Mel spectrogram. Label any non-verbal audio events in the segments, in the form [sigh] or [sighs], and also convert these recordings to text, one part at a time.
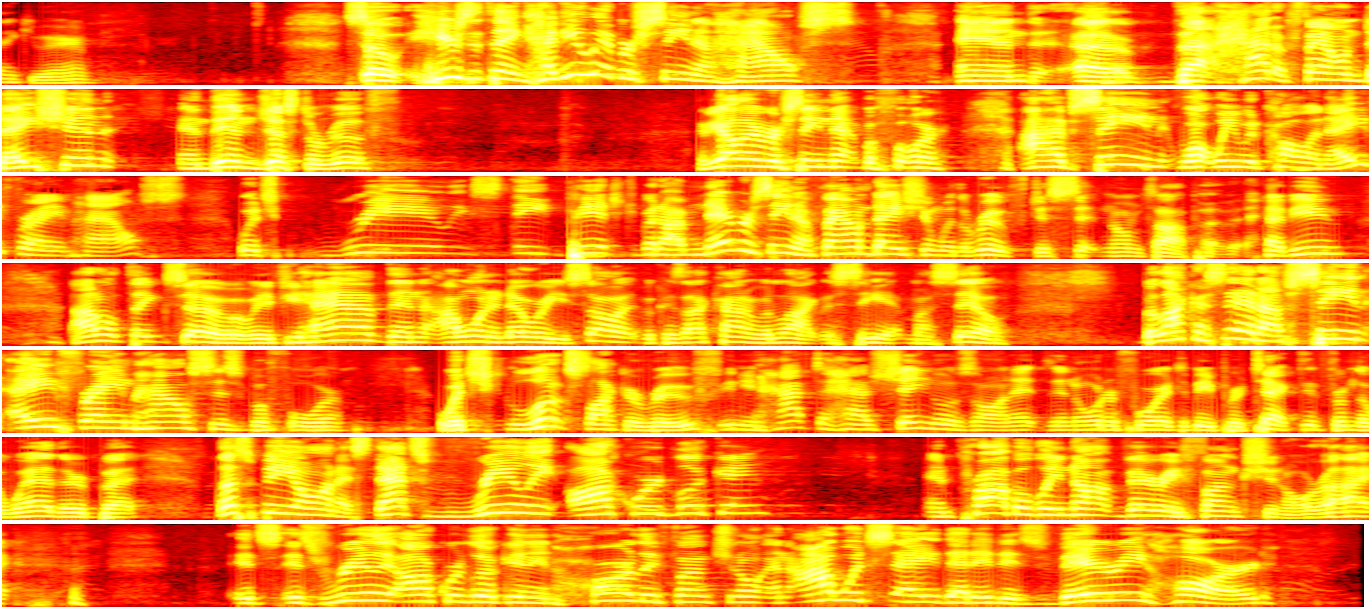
Thank you, Aaron. So here's the thing Have you ever seen a house and uh, that had a foundation and then just a roof? Have y'all ever seen that before? I have seen what we would call an A frame house, which really steep pitched, but I've never seen a foundation with a roof just sitting on top of it. Have you? I don't think so. If you have, then I want to know where you saw it because I kind of would like to see it myself. But like I said, I've seen A frame houses before, which looks like a roof, and you have to have shingles on it in order for it to be protected from the weather. But let's be honest, that's really awkward looking and probably not very functional, right? [laughs] It's, it's really awkward looking and hardly functional, and I would say that it is very hard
